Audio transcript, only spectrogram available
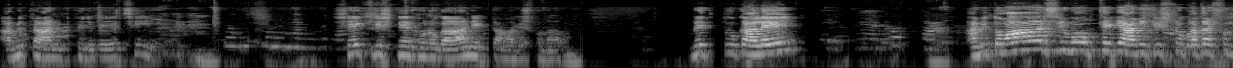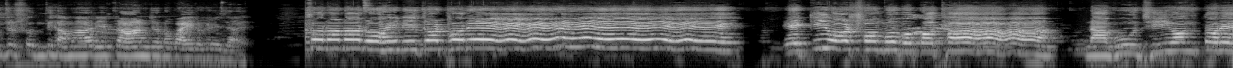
আমি প্রাণ ফিরে পেয়েছি। সেই কৃষ্ণের গুণগান একটু আমাকে শোনাও। মৃত্যুকালে আমি তোমার শ্রীমুখ থেকে আমি কৃষ্ণ কথা শুনতে শুনতে আমার এই প্রাণ যেন বাইর হয়ে যায়। শরণ রোহিণী জঠরে একই অসম্ভব কথা না বুঝি অন্তরে।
